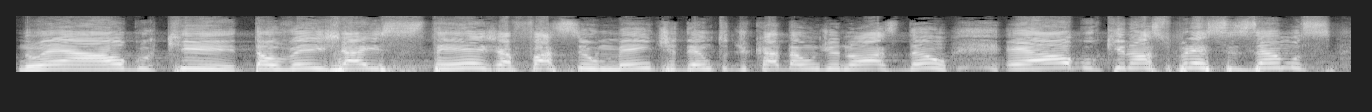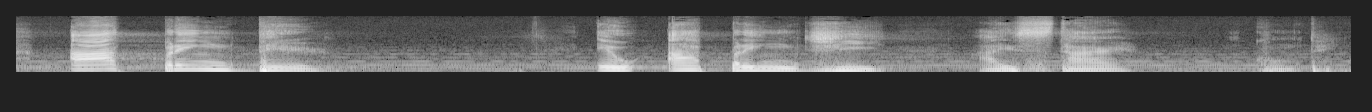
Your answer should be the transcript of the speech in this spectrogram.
Não é algo que talvez já esteja facilmente dentro de cada um de nós, não. É algo que nós precisamos aprender. Eu aprendi a estar contente.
